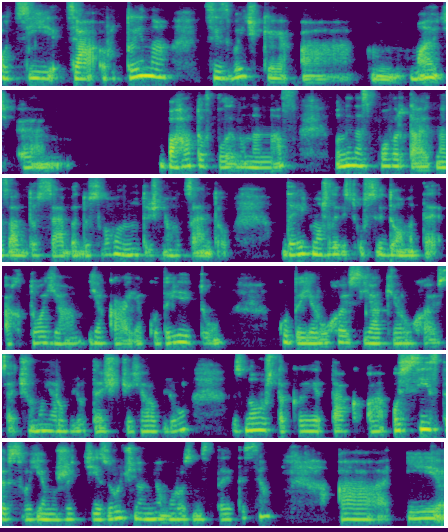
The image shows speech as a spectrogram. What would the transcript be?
оці, ця рутина, ці звички мають ем, багато впливу на нас. Вони нас повертають назад до себе, до свого внутрішнього центру, дають можливість усвідомити, а хто я, яка я, куди я йду, куди я рухаюсь, як я рухаюся, чому я роблю те, що я роблю. Знову ж таки, так осісти в своєму житті, зручно в ньому розміститися, і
